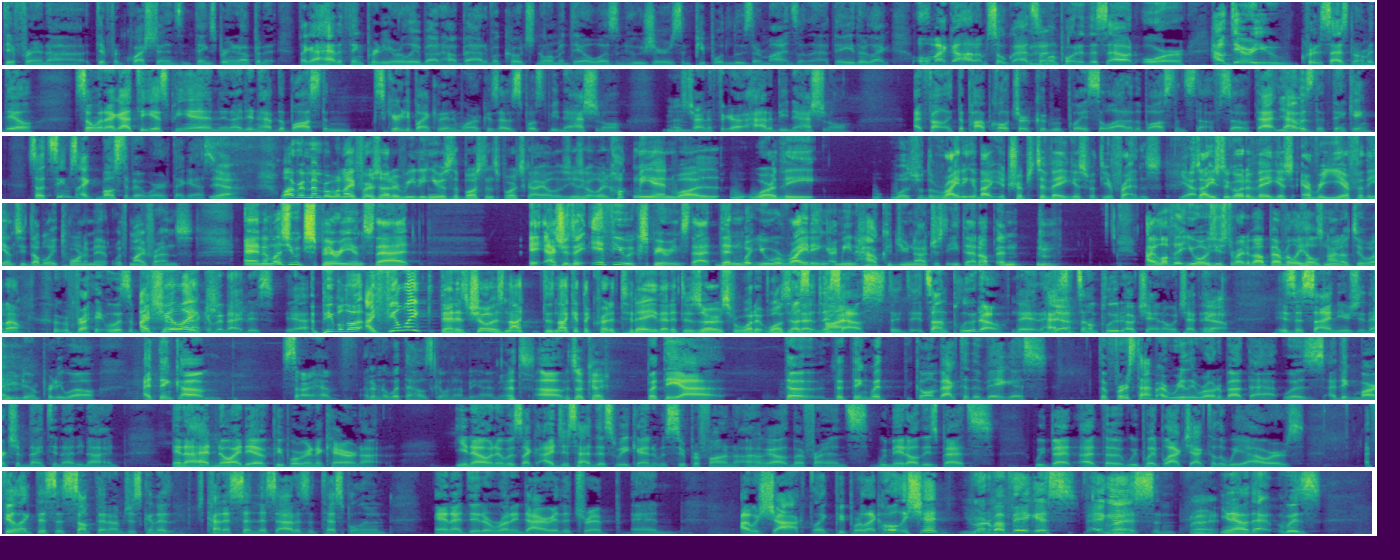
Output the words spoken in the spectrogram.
different uh different questions and things bringing up and it, like I had a thing pretty early about how bad of a coach Norman Dale was in Hoosiers and people would lose their minds on that. They either like, "Oh my god, I'm so glad someone pointed this out," or "How dare you criticize Norman Dale?" So when I got to ESPN and I didn't have the Boston security blanket anymore because I was supposed to be national, I was mm-hmm. trying to figure out how to be national. I felt like the pop culture could replace a lot of the Boston stuff. So that Yeah. that was the thinking. So it seems like most of it worked, I guess. Yeah. Well, I remember when I first started reading you as the Boston sports guy all those years ago. What hooked me in was were the was the writing about your trips to Vegas with your friends. Yep. 'Cause I used to go to Vegas every year for the NCAA tournament with my friends, and unless you experience that. I I should say, if you experience that, then what you were writing, I mean, how could you not just eat that up? And I love that you always used to write about Beverly Hills 90210. right. It was a big I feel show like- back in the nineties. Yeah. People don't. I feel like that his show is not does not get the credit today that it deserves for what it was at that in time. this house. It's on Pluto. It has Yeah. its own Pluto channel, which I think Yeah. is a sign usually that you're doing pretty well. I think um sorry, I have I don't know what the hell's going on behind me. It's um, it's okay. But the uh, the the thing with going back to the Vegas, the first time I really wrote about that was I think March of 1999, and I had no idea if people were going to care or not. You know, and it was like I just had this weekend. It was super fun. I hung out with my friends. We made all these bets. We bet at the we played blackjack till the wee hours. I feel like this is something I'm just gonna kind of send this out as a test balloon. And I did a running diary of the trip, and I was shocked. Like people were like, "Holy shit, you wrote about Vegas, Vegas," and Right. you know that was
